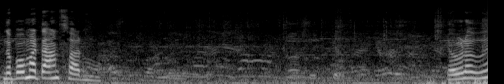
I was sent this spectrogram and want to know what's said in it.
இந்த பொம்மை டான்ஸ் ஆடுமோ எவ்வளவு?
